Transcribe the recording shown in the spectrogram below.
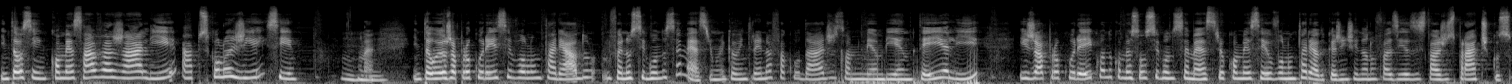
Então, assim, começava já ali a psicologia em si. Né? Então eu já procurei esse voluntariado, foi no segundo semestre, porque eu entrei na faculdade, só me ambientei ali e já procurei. Quando começou o segundo semestre, eu comecei o voluntariado, porque a gente ainda não fazia os estágios práticos.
